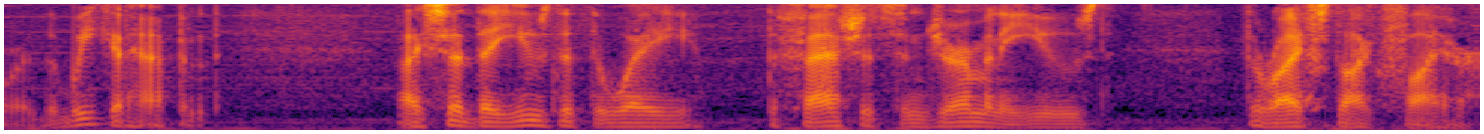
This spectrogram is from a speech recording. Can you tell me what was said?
or the week it happened. I said they used it the way the fascists in Germany used the Reichstag fire.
